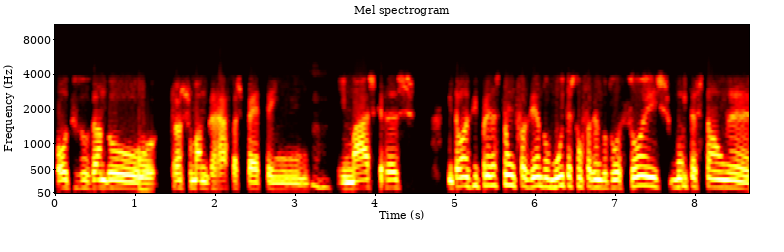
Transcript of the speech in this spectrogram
outros usando, transformando garrafas PET em, uhum. em máscaras. Então as empresas estão fazendo, muitas estão fazendo doações, muitas estão uh,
